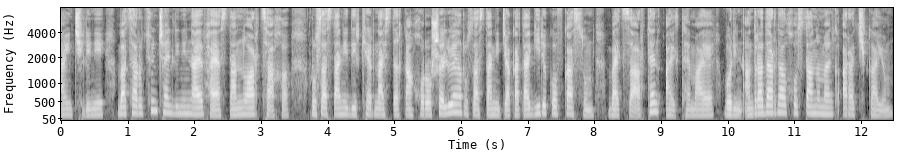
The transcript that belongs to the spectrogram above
այն չլինի։ Բացառություն չեն լինի նաև Հայաստանն ու Արցախը։ Ռուսաստանի դիրքերն այստեղ կանխորոշելու են Ռուսաստանի ճակատագիրը Կովկասում, բայց սա արդեն այլ թեմա է, որին անդրադառնալ խոստանում ենք առաջիկայում։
